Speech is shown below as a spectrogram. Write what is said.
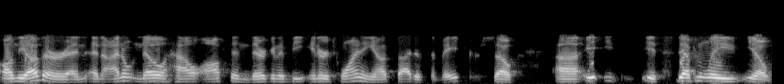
on the other, and and I don't know how often they're going to be intertwining outside of the majors. So uh, it, it's definitely you know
